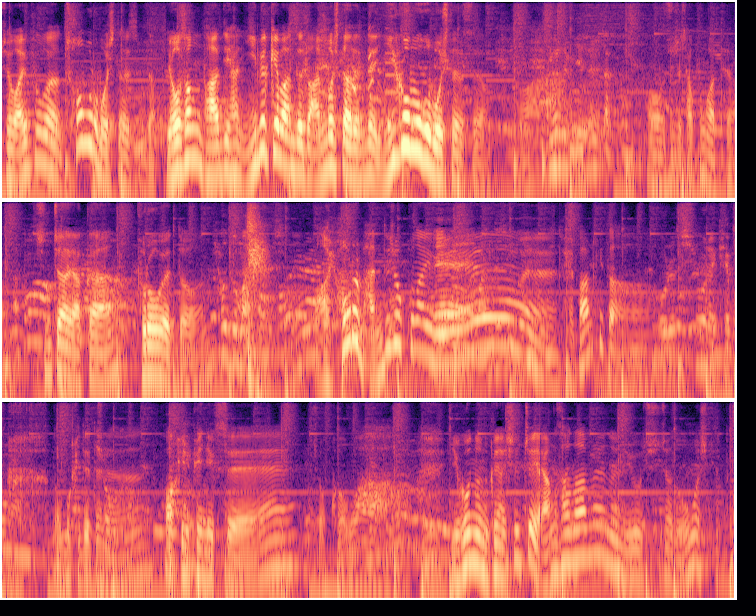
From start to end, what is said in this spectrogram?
제 와이프가 처음으로 멋있다 했습니다. 여성 바디 한 200개 봤는데도 안 멋있다 그랬는데 이거 보고 멋있다 했어요. 와, 이건 좀 예술 작품. 어, 진짜 작품 같아요. 진짜 약간 부러워했던. 혀도 만드시고 아, 혀를 만드셨구나 이게. 네, 만드신 거예요. 대박이다. 올해 10월에 개봉하는 너무 기대되는 와킨 피닉스의 조커. 와, 이거는 그냥 실제 양산하면은 이거 진짜 너무 멋있겠다.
